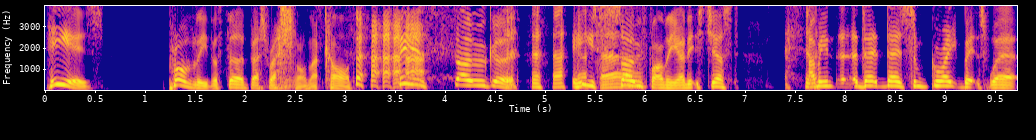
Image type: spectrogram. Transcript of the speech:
He is probably the third best wrestler on that card. he is so good. He's so funny, and it's just. I mean, there, there's some great bits where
